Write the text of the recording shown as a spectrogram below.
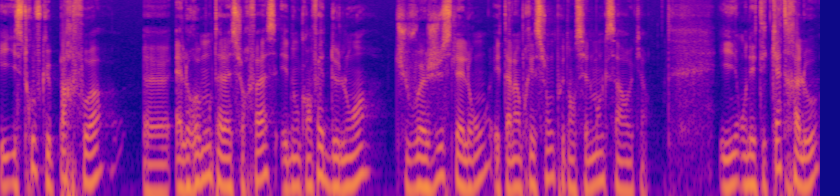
Et il se trouve que parfois euh, elles remontent à la surface et donc en fait de loin tu vois juste l'aileron et tu as l'impression potentiellement que c'est un requin. Et on était quatre à l'eau.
